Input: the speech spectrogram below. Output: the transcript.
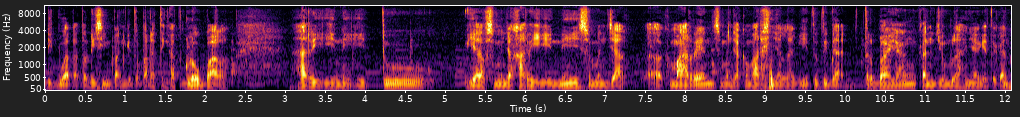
dibuat atau disimpan gitu pada tingkat global hari ini itu ya semenjak hari ini semenjak uh, kemarin semenjak kemarinnya lagi itu tidak terbayangkan jumlahnya gitu kan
